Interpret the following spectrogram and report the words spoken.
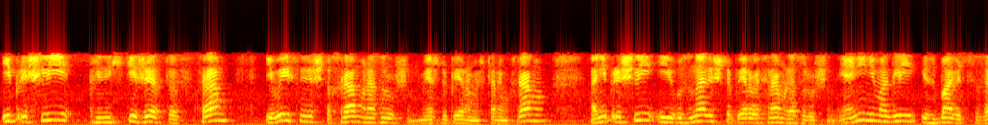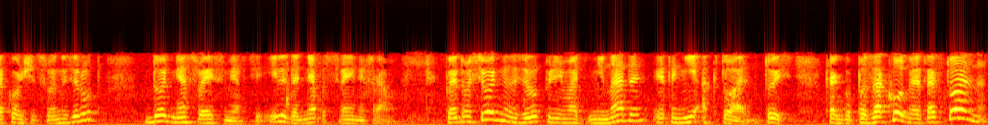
и пришли принести жертву в храм, и выяснили, что храм разрушен между первым и вторым храмом. Они пришли и узнали, что первый храм разрушен. И они не могли избавиться, закончить свой назирут до дня своей смерти или до дня построения храма. Поэтому сегодня назирут принимать не надо, это не актуально. То есть, как бы по закону это актуально,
